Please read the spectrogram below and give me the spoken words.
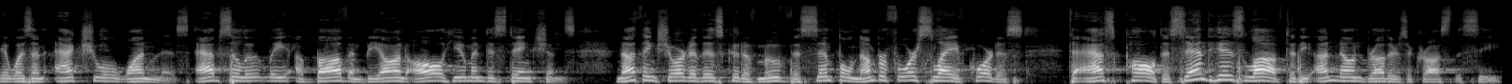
It was an actual oneness, absolutely above and beyond all human distinctions. Nothing short of this could have moved the simple number four slave, Quartus, to ask Paul to send his love to the unknown brothers across the sea.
